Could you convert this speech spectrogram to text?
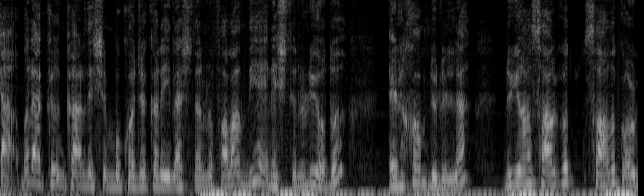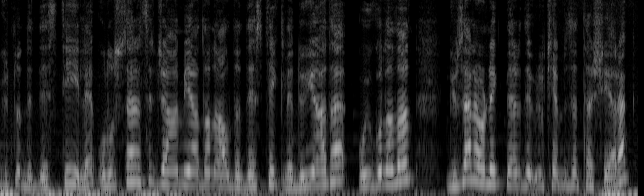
Ya bırakın kardeşim bu koca karı ilaçlarını falan diye eleştiriliyordu. Elhamdülillah Dünya Sağlık, Sağlık Örgütü'nün de desteğiyle uluslararası camiadan aldığı destekle dünyada uygulanan güzel örnekleri de ülkemize taşıyarak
